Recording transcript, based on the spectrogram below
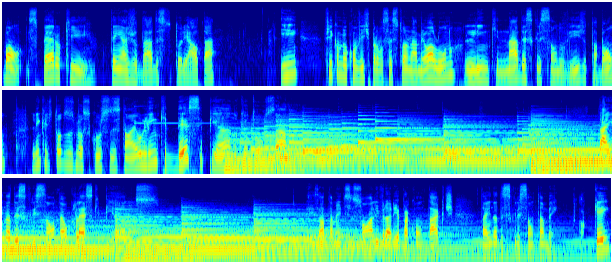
Bom, espero que tenha ajudado esse tutorial, tá? E fica o meu convite para você se tornar meu aluno, link na descrição do vídeo, tá bom? Link de todos os meus cursos estão aí, o link desse piano que eu estou usando tá aí na descrição, tá o Classic Pianos. É exatamente esse som, a livraria para Contact, tá aí na descrição também, ok?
